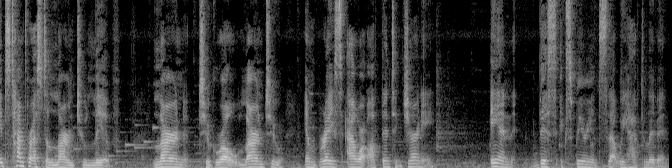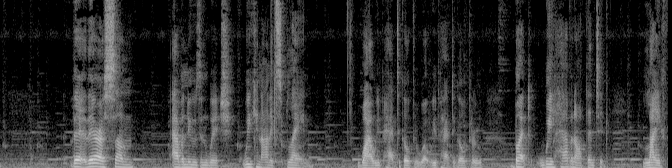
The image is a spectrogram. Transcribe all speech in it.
It's time for us to learn to live, learn to grow, learn to embrace our authentic journey in this experience that we have to live in. There, there are some avenues in which we cannot explain why we've had to go through what we've had to go through, but we have an authentic life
